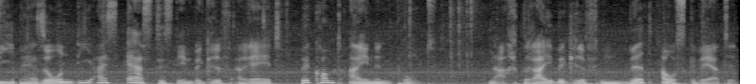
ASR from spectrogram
Die Person, die als erstes den Begriff errät, bekommt einen Punkt. Nach drei Begriffen wird ausgewertet.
